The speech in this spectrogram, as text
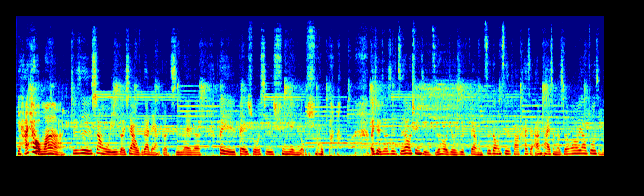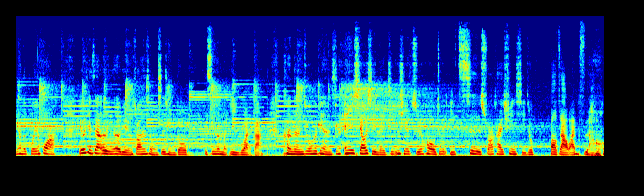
也还好嘛，就是上午一个，下午再两个之类的，可以被说是训练有素吧。而且就是知道讯息之后，就是非常自动自发，开始安排什么时候要做什么样的规划。尤其在二零二年发生什么事情都不是那么意外吧，可能就会变成是，哎，消息累积一些之后，就一次刷开讯息就。爆炸完之后，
